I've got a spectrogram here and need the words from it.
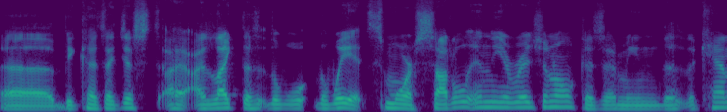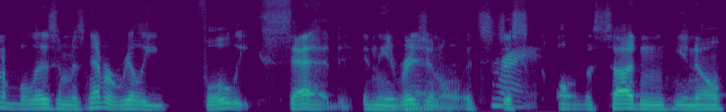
uh, because I just I, I like the, the, the way it's more subtle in the original. Because I mean, the the cannibalism is never really fully said in the original. Yeah. It's just right. all of a sudden, you know,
